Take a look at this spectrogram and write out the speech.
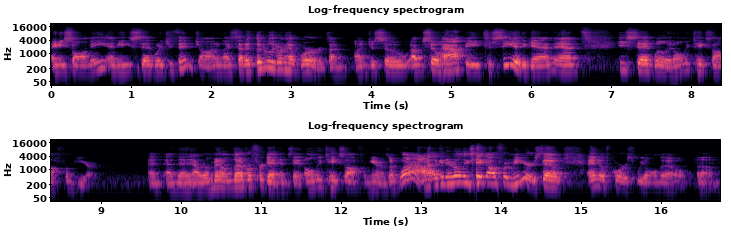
and he saw me, and he said, "What did you think, John?" And I said, "I literally don't have words. I'm, I'm just so, I'm so happy to see it again." And he said, "Well, it only takes off from here." And, and then I remember, I'll never forget him saying, only takes off from here. I was like, wow, how can it only take off from here? So, and of course, we all know, um,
